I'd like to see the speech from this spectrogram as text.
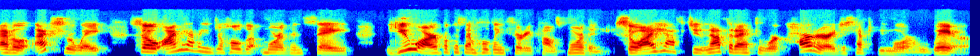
i have a little extra weight so i'm having to hold up more than say you are because i'm holding 30 pounds more than you so i have to not that i have to work harder i just have to be more aware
